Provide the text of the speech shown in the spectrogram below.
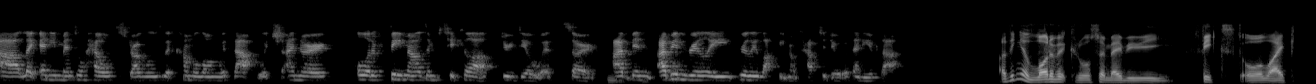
uh, like any mental health struggles that come along with that, which I know a lot of females in particular do deal with. So I've been I've been really really lucky not to have to deal with any of that. I think a lot of it could also maybe be fixed or like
